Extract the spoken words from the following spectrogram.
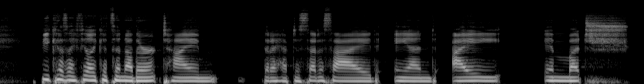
because I feel like it's another time that I have to set aside, and I am much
